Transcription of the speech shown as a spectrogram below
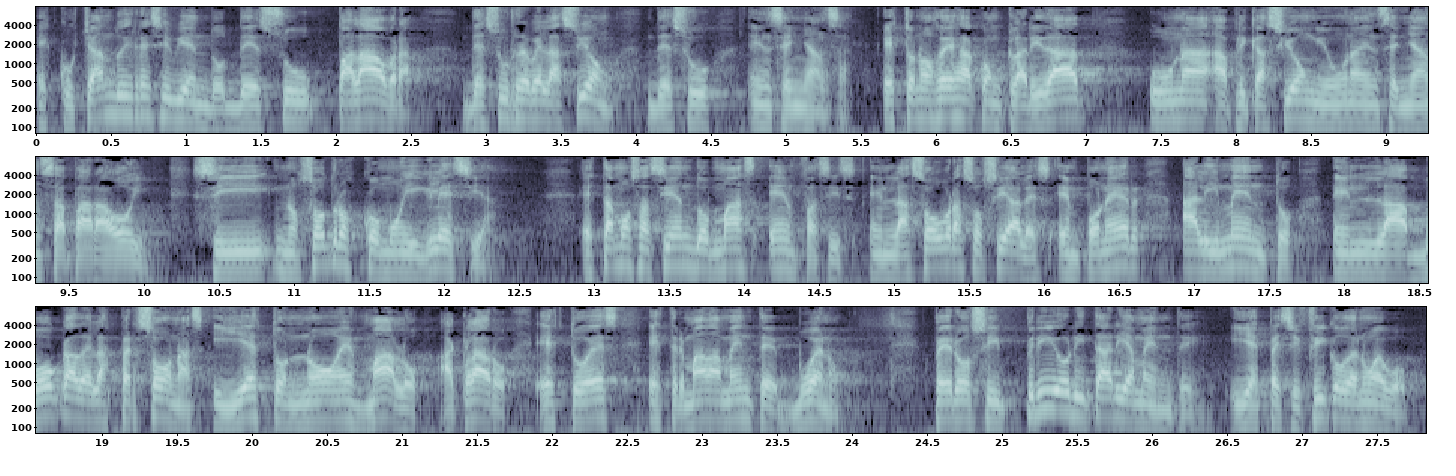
escuchando y recibiendo de su palabra de su revelación, de su enseñanza. Esto nos deja con claridad una aplicación y una enseñanza para hoy. Si nosotros como iglesia estamos haciendo más énfasis en las obras sociales, en poner alimento en la boca de las personas, y esto no es malo, aclaro, esto es extremadamente bueno. Pero si prioritariamente, y especifico de nuevo,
